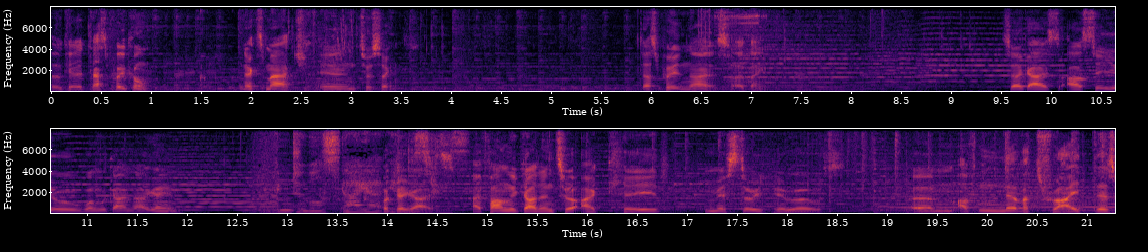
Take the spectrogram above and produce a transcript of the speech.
Okay, that's pretty cool. Next match in two seconds. That's pretty nice, I think. So guys, I'll see you when we got another game. Okay guys, I finally got into arcade mystery heroes. Um, I've never tried this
